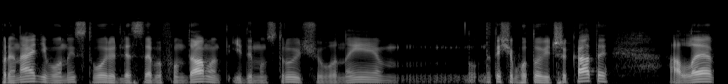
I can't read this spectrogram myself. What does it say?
принаймні вони створюють для себе фундамент і демонструють, що вони ну, не те, щоб готові чекати, але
